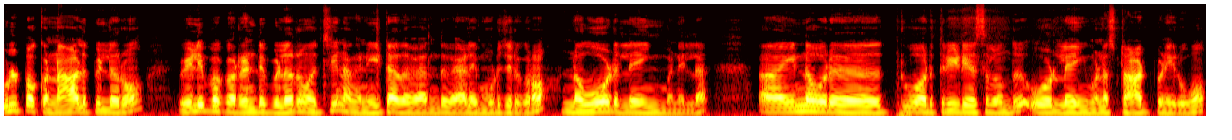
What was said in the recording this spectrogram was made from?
உள்பக்கம் நாலு பில்லரும் வெளிப்பக்கம் ரெண்டு பில்லரும் வச்சு நாங்கள் நீட்டாக அதை வந்து வேலையை முடிச்சிருக்கிறோம். இன்னும் ஓடு லேயிங் பண்ணல. இன்னும் ஒரு டூ ஆர் த்ரீ டேஸில் வந்து ஓடு லேயிங் பண்ண ஸ்டார்ட் பண்ணிடுவோம்.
